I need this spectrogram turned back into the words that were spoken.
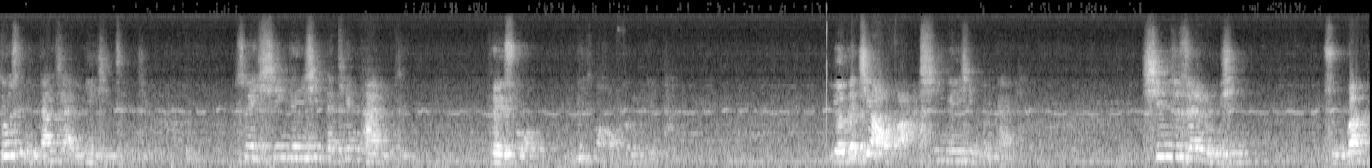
都是你当下一念心成就。所以心跟性在天台里可以说没什么好分别的。有的教法心跟性分开，心是真如心，主观可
